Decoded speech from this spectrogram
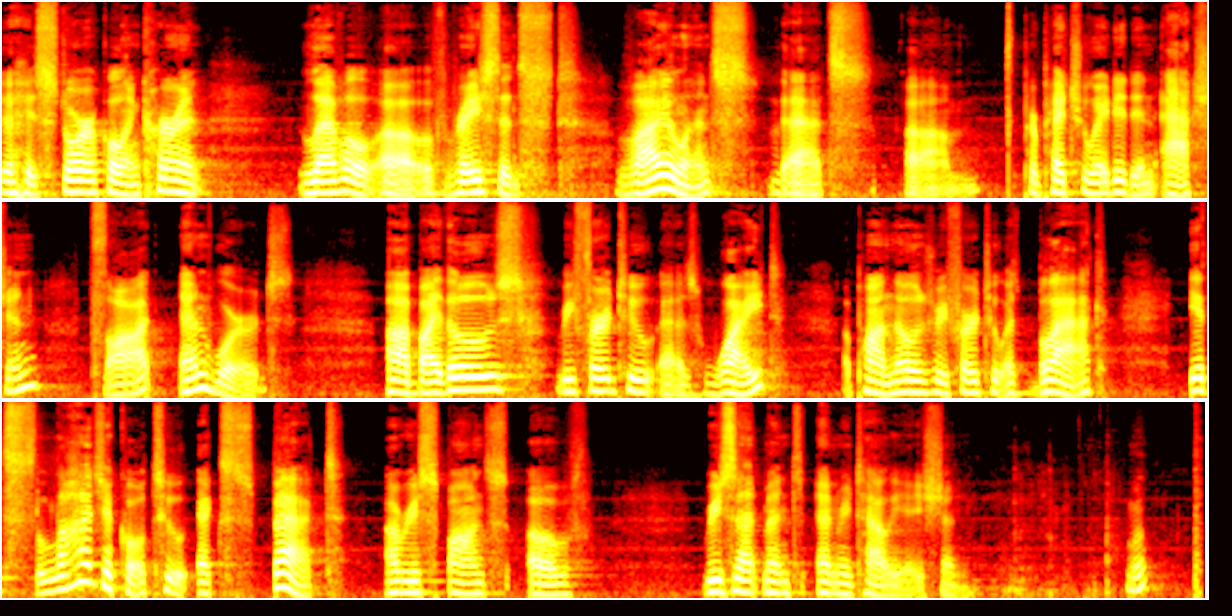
the historical and current level of racist violence that's um, perpetuated in action, thought, and words uh, by those referred to as white upon those referred to as black, it's logical to expect a response of resentment and retaliation. Whoop. We're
